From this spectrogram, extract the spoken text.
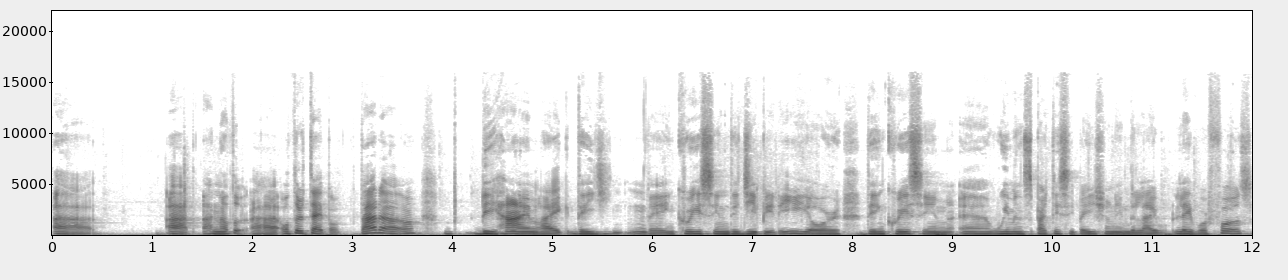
at, at another uh, other type of data behind, like the, the increase in the GDP or the increase in uh, women's participation in the labor force,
